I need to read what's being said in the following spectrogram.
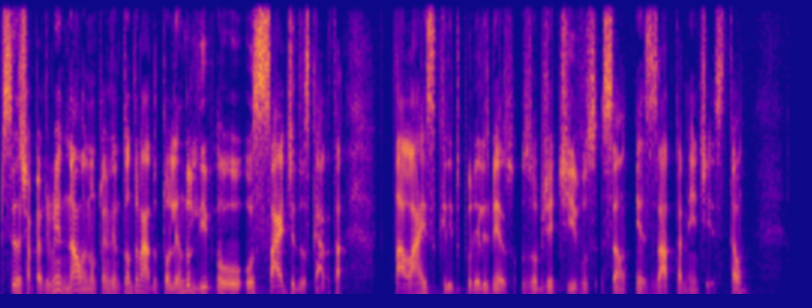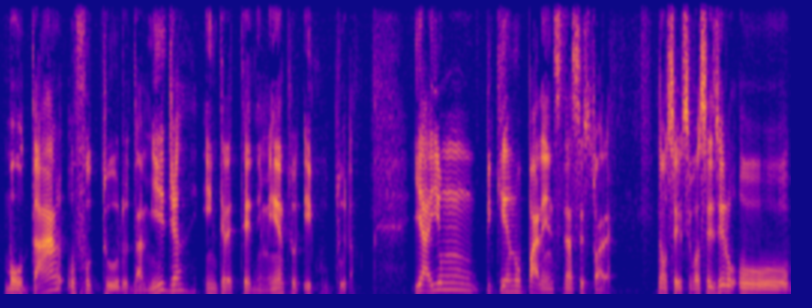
Precisa de chapéu de alumínio? Não, eu não estou inventando nada. Estou lendo o, livro, o, o site dos caras, tá? Tá lá escrito por eles mesmos. Os objetivos são exatamente isso. Então, moldar o futuro da mídia, entretenimento e cultura. E aí um pequeno parênteses nessa história. Não sei se vocês viram, o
